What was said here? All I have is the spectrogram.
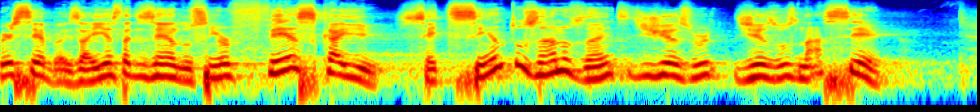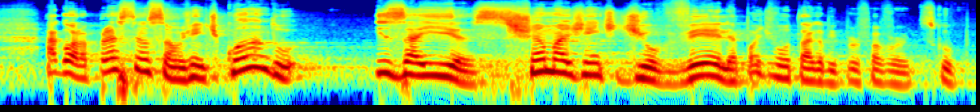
Perceba, Isaías está dizendo: o Senhor fez cair 700 anos antes de Jesus, de Jesus nascer. Agora, presta atenção, gente, quando Isaías chama a gente de ovelha, pode voltar, Gabi, por favor, desculpa.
